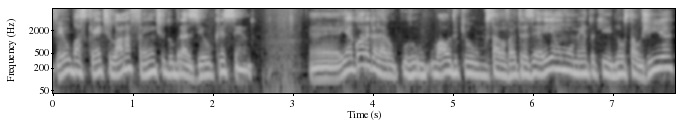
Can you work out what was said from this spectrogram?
ver o basquete lá na frente do Brasil crescendo. É, e agora, galera, o, o, áudio que o Gustavo vai trazer aí é um momento aqui, nostalgia.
